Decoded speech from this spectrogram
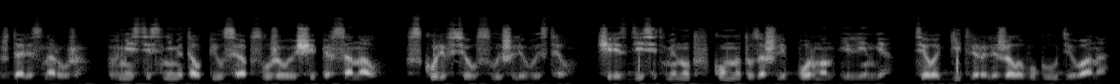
ждали снаружи. Вместе с ними толпился обслуживающий персонал. Вскоре все услышали выстрел. Через 10 минут в комнату зашли Борман и Линге. Тело Гитлера лежало в углу дивана,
